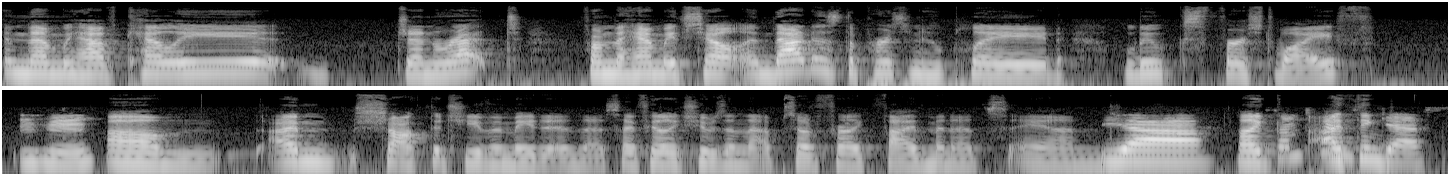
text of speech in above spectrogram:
And then we have Kelly Jenrette from The Handmaid's Tale, and that is the person who played Luke's first wife. Mhm. Um, I'm shocked that she even made it in this. I feel like she was in the episode for like five minutes, and Yeah. like Sometimes I think guest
